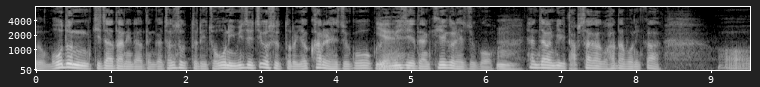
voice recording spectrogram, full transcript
그 모든 기자단이라든가 전속들이 좋은 이미지를 찍을 수 있도록 역할을 해주고 그 예. 이미지에 대한 기획을 해주고 음. 현장을 미리 답사가고 하다 보니까 어,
